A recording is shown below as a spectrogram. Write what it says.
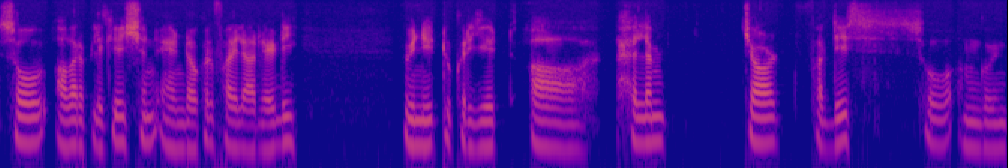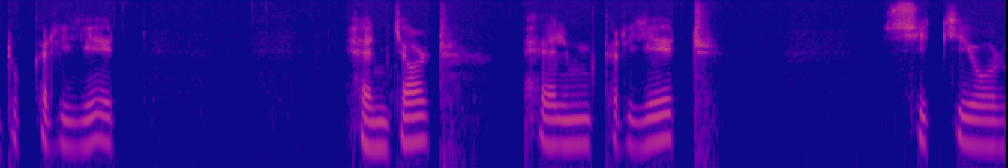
so our application and docker file are ready. We need to create a helm chart for this. So i'm going to create helm chart helm create secure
